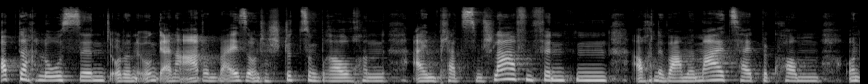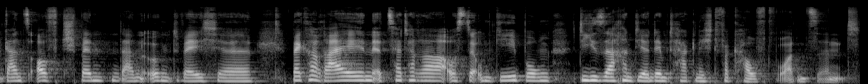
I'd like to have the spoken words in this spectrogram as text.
obdachlos sind oder in irgendeiner Art und Weise Unterstützung brauchen, einen Platz zum Schlafen finden, auch eine warme Mahlzeit bekommen und ganz oft spenden dann irgendwelche Bäckereien etc. aus der Umgebung die Sachen, die an dem Tag nicht verkauft worden sind.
